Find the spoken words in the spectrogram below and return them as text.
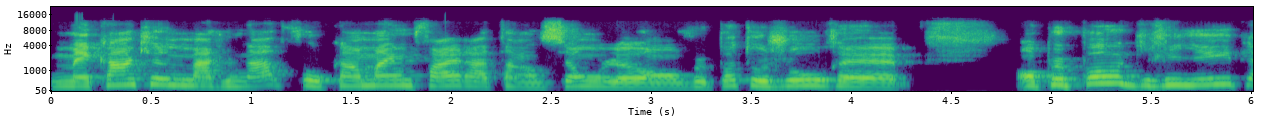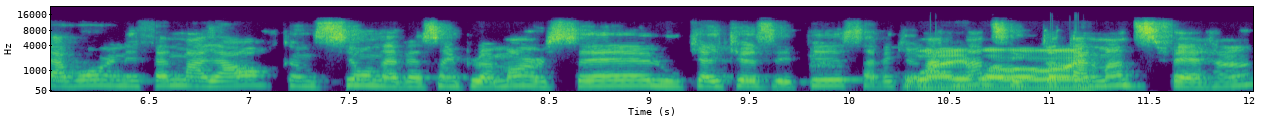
Mais quand il y a une marinade, il faut quand même faire attention. Là. On veut pas toujours... Euh, on peut pas griller puis avoir un effet de maillard comme si on avait simplement un sel ou quelques épices. Avec une marinade, c'est totalement différent.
